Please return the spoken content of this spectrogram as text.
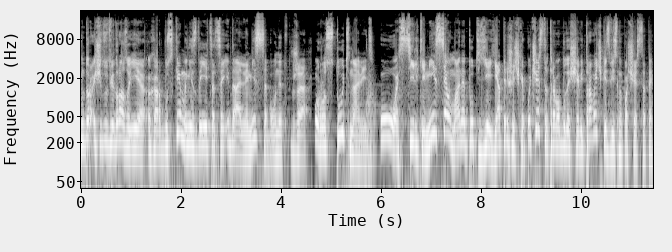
До речі, тут відразу є гарбузки. Мені здається, це ідеальне місце, бо вони тут вже ростуть навіть. О, стільки місця в мене тут є. Я трішечки почистив, треба буде ще від травички, звісно, почистити.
